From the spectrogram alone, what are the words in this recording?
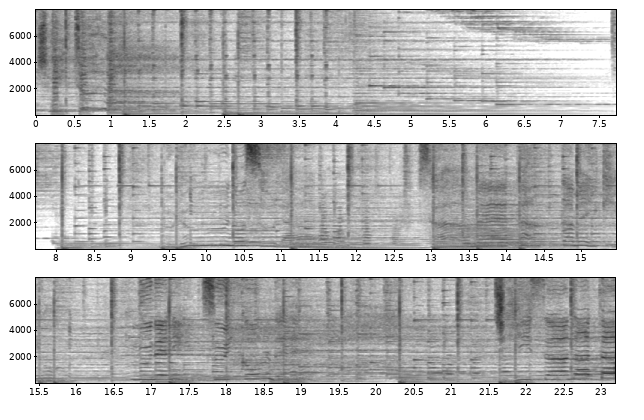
ブルーの空を、冷めたため息を、胸に吸い込んで、小さなた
